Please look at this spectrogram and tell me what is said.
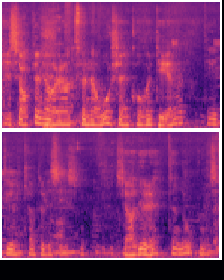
Till saken hör att för några år sedan konverterade till, till katolicismen. Så jag hade rätt ändå på något sätt.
